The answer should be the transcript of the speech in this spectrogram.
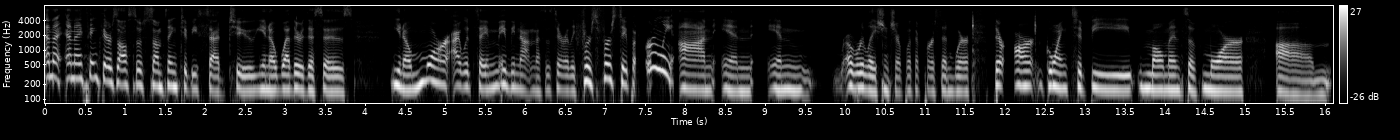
And I, and I think there's also something to be said too, you know, whether this is, you know, more, I would say maybe not necessarily first, first date, but early on in, in a relationship with a person where there aren't going to be moments of more um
